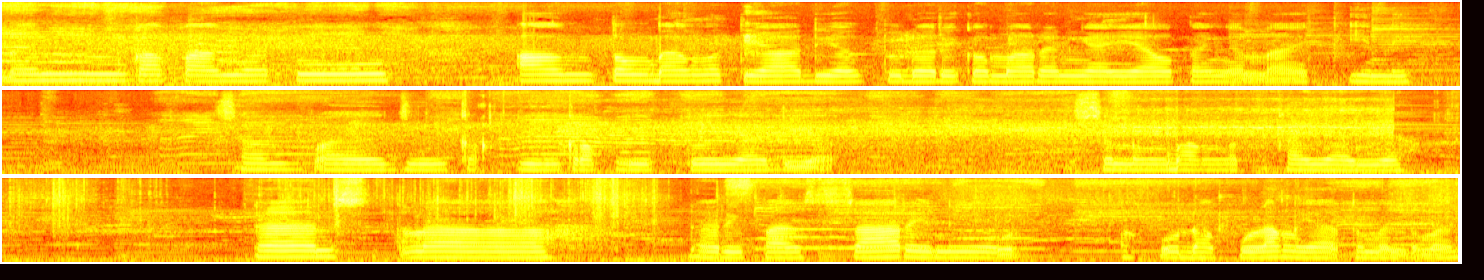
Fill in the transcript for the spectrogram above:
Dan kakaknya tuh antong banget ya dia tuh dari kemarin ngeyel pengen naik ini. Sampai jingkrak-jingkrak gitu ya dia seneng banget kayaknya. Dan setelah dari pasar ini aku udah pulang ya teman-teman.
